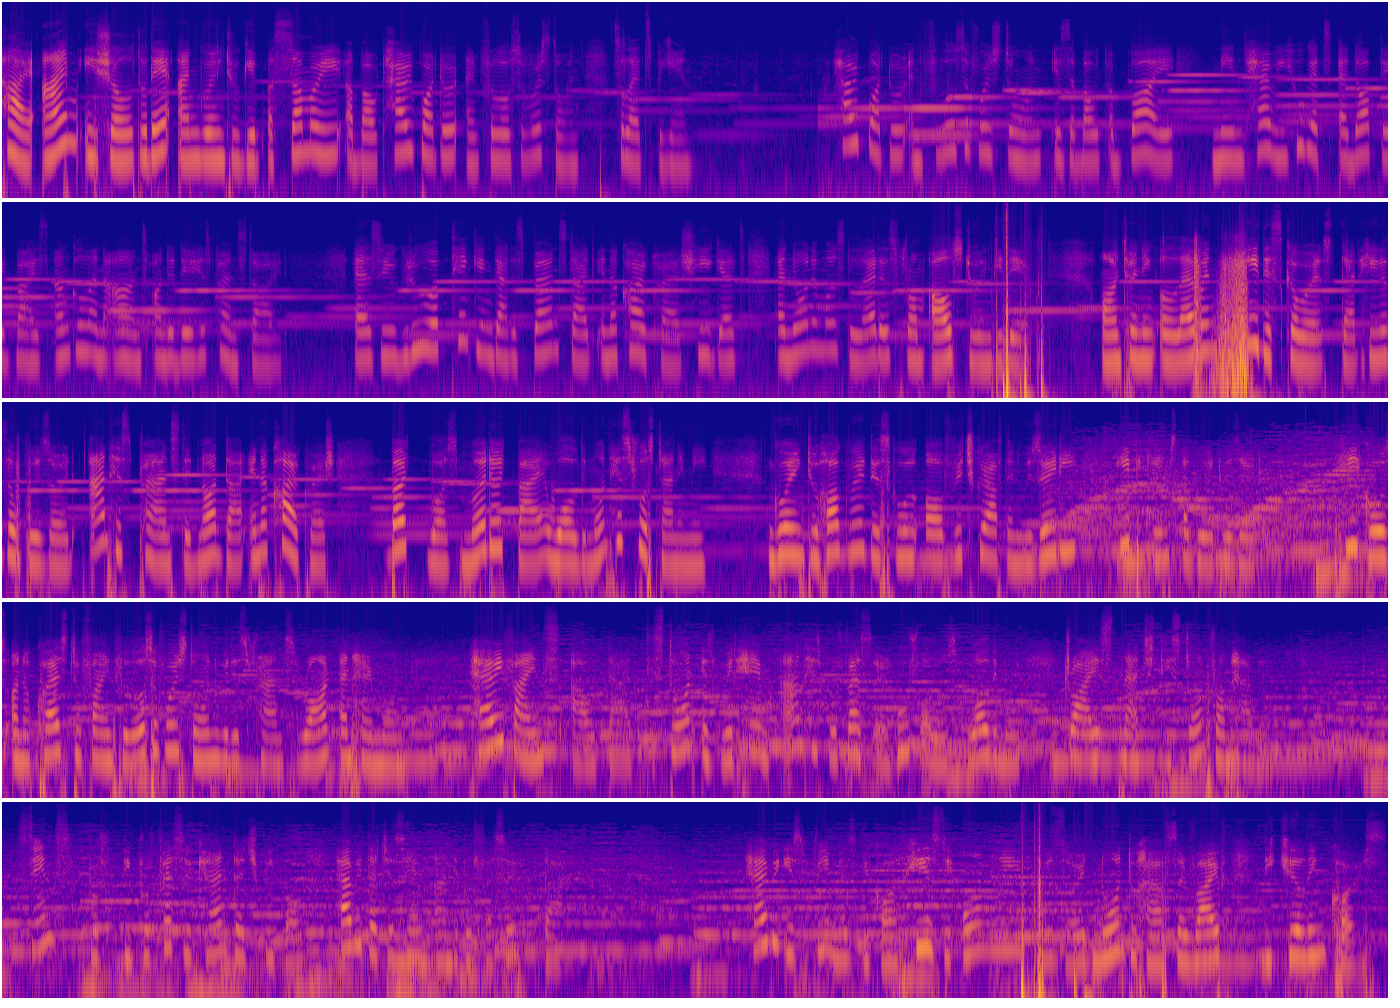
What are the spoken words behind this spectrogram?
Hi, I'm Ishal. Today I'm going to give a summary about Harry Potter and Philosopher's Stone. So let's begin. Harry Potter and Philosopher's Stone is about a boy named Harry who gets adopted by his uncle and aunt on the day his parents died. As he grew up thinking that his parents died in a car crash, he gets anonymous letters from owls during the day. On turning 11, he discovers that he is a wizard and his parents did not die in a car crash but was murdered by Voldemort, his worst enemy. Going to Hogwarts, the school of witchcraft and wizardry, he becomes a great wizard. He goes on a quest to find Philosopher's Stone with his friends Ron and Hermione. Harry finds out that the stone is with him and his professor who follows Voldemort tries to snatch the stone from Harry. Since prof- the professor can't touch people, Harry touches him and the professor dies. Harry is famous because he is the only wizard known to have survived the killing curse.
